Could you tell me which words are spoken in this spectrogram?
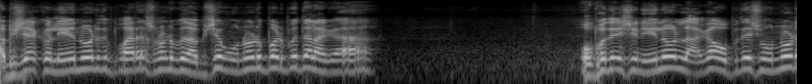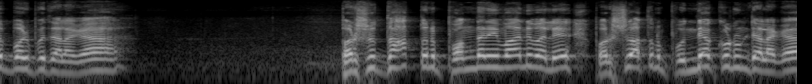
అభిషేకం లేనోడిది పారేసిన అభిషేకం ఉన్నోడు పడిపోతే అలాగా ఉపదేశం లేనోళ్ళలాగా ఉపదేశం ఉన్నోడు పడిపోతే అలాగా పరిశుద్ధాత్మను పొందని వాని వలె పరిశుద్ధాత్మను పొందేక్కడు ఉంటే అలాగా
